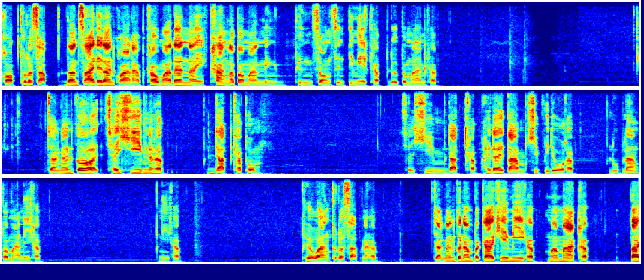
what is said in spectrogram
ขอบโทรศัพท์ ด้านซ้ายและด้านขวานะครับ เข้ามาด้านในข้างละประมาณ1ถึง2เซนติเมตรครับโดยประมาณครับ จากนั้นก็ใช้ครีมนะครับ ดัดครับผม ใช้ครีมดัดครับ ให้ได้ตามคลิปวิดีโอครับ รูปร่างประมาณนี้ครับ นี่ครับ เพื่อวางโทรศัพท์นะครับ จากนั้นก็นำปากกาเคมีครับ มามาร์คครับ ใต้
